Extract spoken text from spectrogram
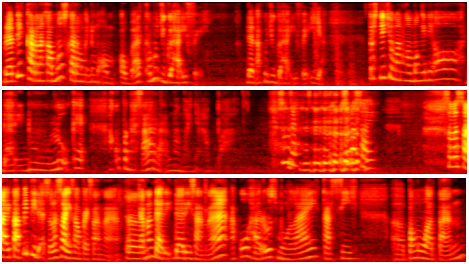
Berarti karena kamu sekarang minum obat, kamu juga HIV. Dan aku juga HIV, iya. Terus dia cuman ngomong gini, "Oh, dari dulu kayak aku penasaran namanya apa." Sudah. selesai. Selesai, tapi tidak selesai sampai sana. Eh. Karena dari dari sana aku harus mulai kasih eh, penguatan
